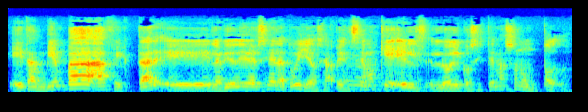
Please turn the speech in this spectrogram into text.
eh, también va a afectar eh, la biodiversidad de la tuya. O sea, pensemos que el, los ecosistemas son un todo.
